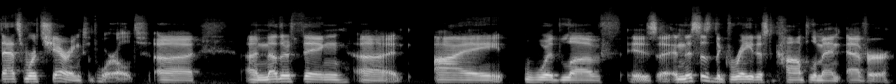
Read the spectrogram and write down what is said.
That's worth sharing to the world. Uh, another thing uh, I would love is, uh, and this is the greatest compliment ever,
